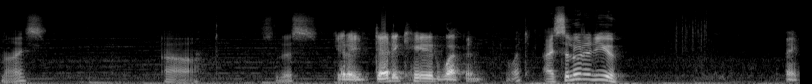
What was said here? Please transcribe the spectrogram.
Nice. Uh, so this. Get a dedicated weapon. What? I saluted you, Hey,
